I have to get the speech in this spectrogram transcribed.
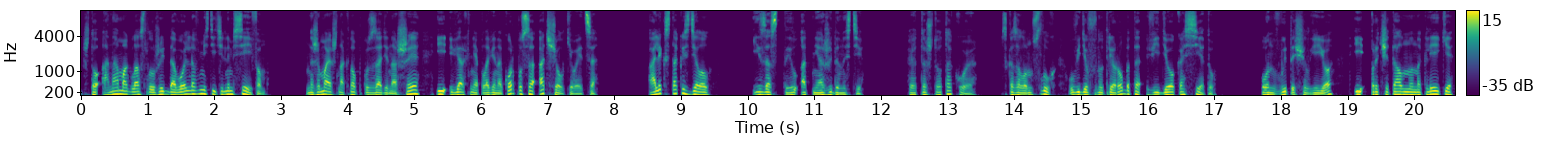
что она могла служить довольно вместительным сейфом. Нажимаешь на кнопку сзади на шее, и верхняя половина корпуса отщелкивается. Алекс так и сделал. И застыл от неожиданности. «Это что такое?» — сказал он вслух, увидев внутри робота видеокассету. Он вытащил ее и прочитал на наклейке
